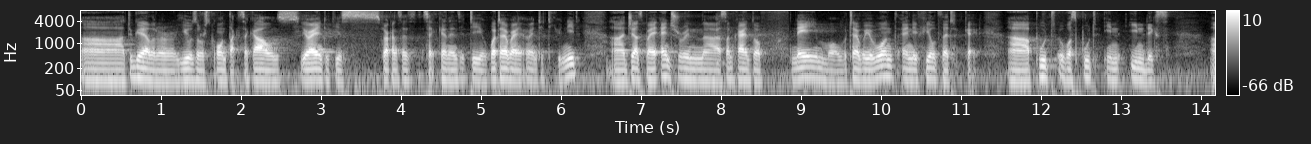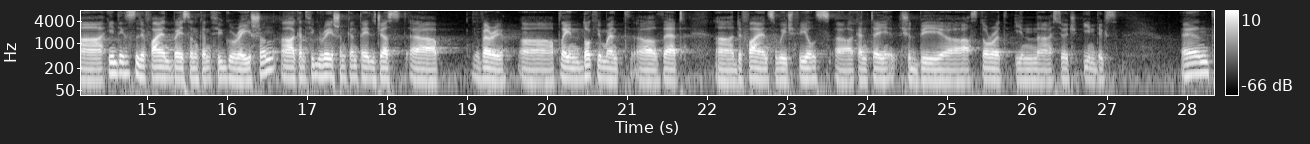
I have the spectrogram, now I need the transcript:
uh, together users, contacts, accounts, your entities, second entity, whatever entity you need, uh, just by entering some kind of name or whatever you want, any field that put, was put in index. Index is defined based on configuration. Configuration contains just a very plain document that uh, defines which fields uh, contain, should be stored in search index. And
